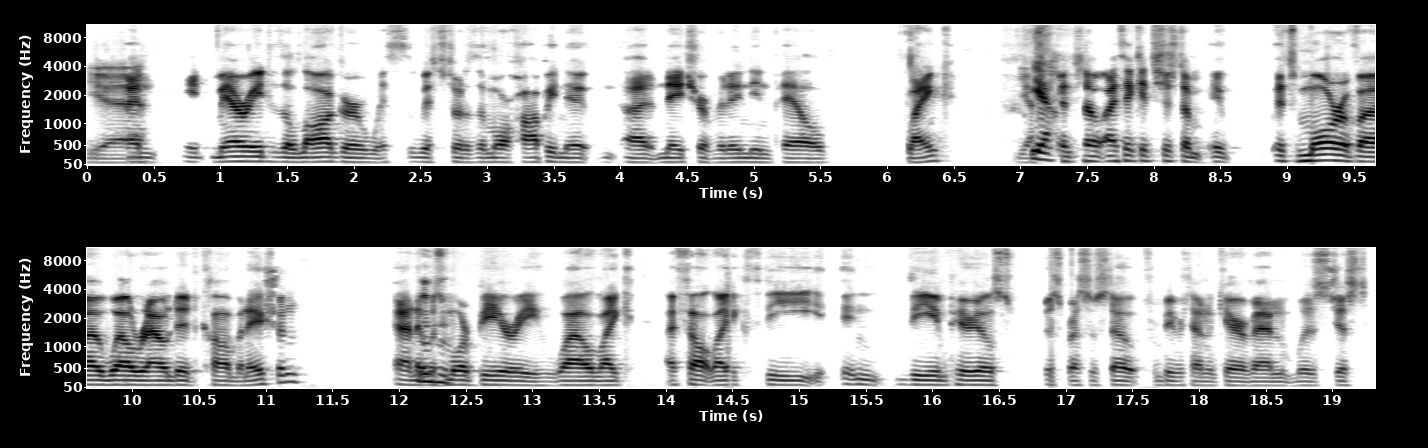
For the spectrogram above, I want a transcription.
Yeah. and it married the lager with with sort of the more hoppy na- uh, nature of an Indian pale blank. yeah. Yeah. And so I think it's just a it, it's more of a well-rounded combination, and it was Mhm. more beery. While like I felt like the in the Imperial espresso stout from Beavertown and Caravan was just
